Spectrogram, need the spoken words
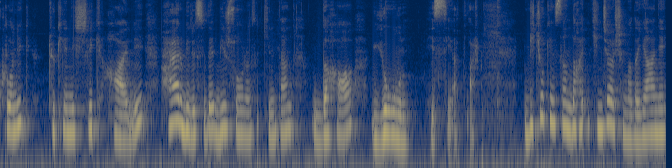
kronik tükenişlik hali. Her birisi de bir sonrakinden daha yoğun hissiyatlar. Birçok insan daha ikinci aşamada yani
